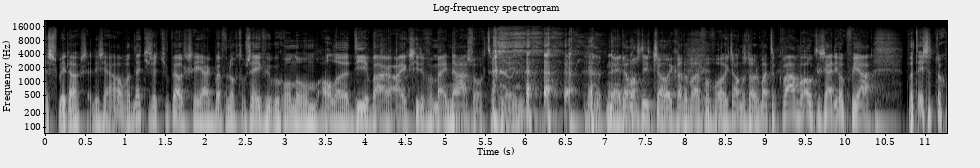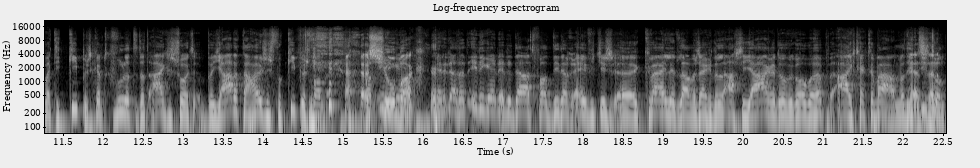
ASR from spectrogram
s smiddags. En die zei, oh, wat netjes dat je belt. Ik zei, ja, ik ben vanochtend om 7 uur begonnen om alle dierbare Ajaxiden van mij nazorg te verlenen. nee, dat was niet zo. Ik had hem even voor iets anders nodig. Maar toen kwamen we ook, toen zei hij ook van, ja, wat is het toch met die keepers? Ik heb het gevoel dat dat Ajax een soort bejaardentehuis is voor keepers. Van, van iedereen- Inderdaad, dat iedereen inderdaad van die nog eventjes eh kwijlend, laten we zeggen, de laatste jaren door over, hup, Ajax trekt hem aan. Want die Ja, titel...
